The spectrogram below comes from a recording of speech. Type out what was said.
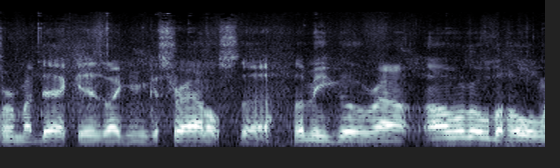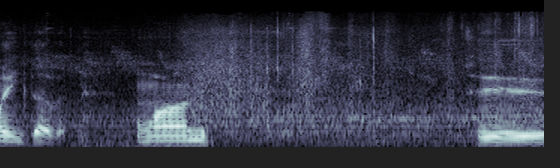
where my deck is. I can straddle stuff. Let me go around. Oh, we'll go the whole length of it. One, two,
